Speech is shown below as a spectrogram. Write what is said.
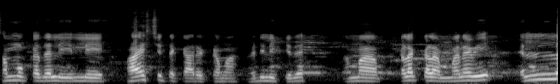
ಸಮ್ಮುಖದಲ್ಲಿ ಇಲ್ಲಿ ಪ್ರಾಯಶ್ಚಿತ ಕಾರ್ಯಕ್ರಮ ನಡೀಲಿಕ್ಕಿದೆ. ನಮ್ಮ ಕಳಕಳ ಮನವಿ, ಎಲ್ಲ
